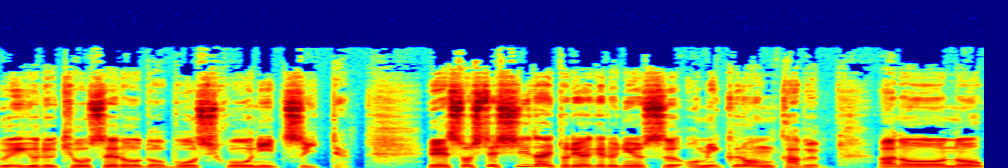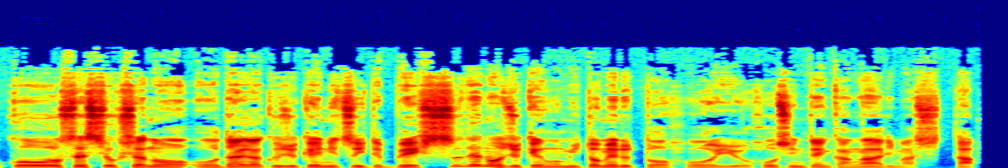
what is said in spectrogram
ウイグル強制労働防止法について。えー、そして次第取り上げるニュース、オミクロン株、あの、濃厚接触者の大学受験について別室での受験を認めるという方針転換がありました。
